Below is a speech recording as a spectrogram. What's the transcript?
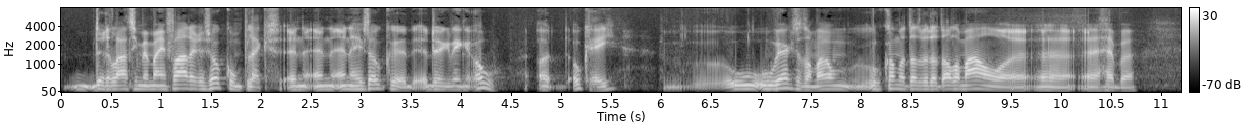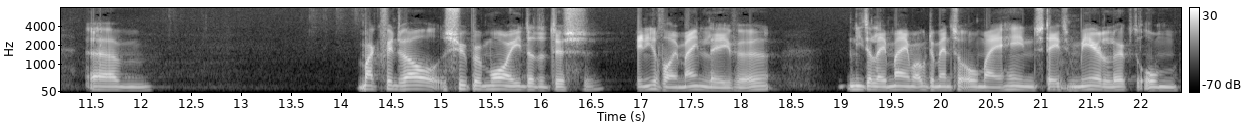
De relatie met mijn vader is ook complex. En, en, en heeft ook. eh, de- Ik denk, oh, oh, oké. Hoe, hoe werkt dat dan? Waarom, hoe kan het dat we dat allemaal eh, eh, hebben? Ehm, maar ik vind wel super mooi dat het dus, in ieder geval in mijn leven, niet alleen mij, maar ook de mensen om mij heen, steeds meer lukt om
